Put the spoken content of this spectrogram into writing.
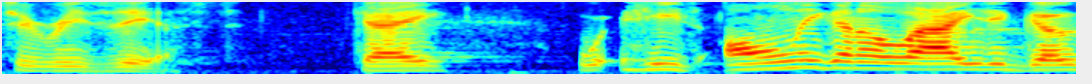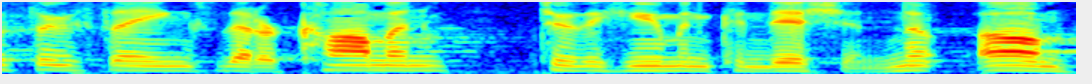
to resist. Okay? He's only going to allow you to go through things that are common to the human condition. Um,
